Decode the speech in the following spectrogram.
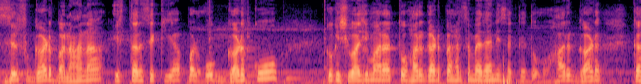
सिर्फ़ गढ़ बनाना इस तरह से किया, पर वो गढ़ को, क्योंकि शिवाजी महाराज तो हर गढ़ पर हर समय रह नहीं सकते तो हर गढ़ का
